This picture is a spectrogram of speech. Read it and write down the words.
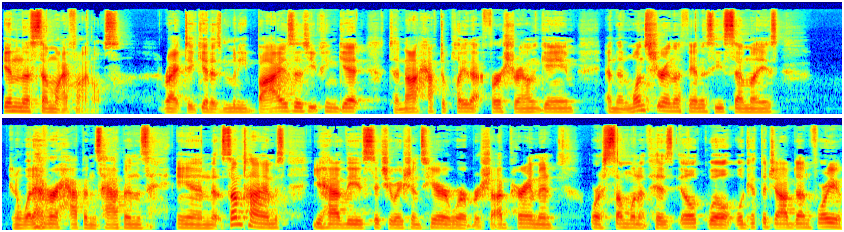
in the semifinals, right? To get as many buys as you can get, to not have to play that first round game. And then once you're in the fantasy semis, you know, whatever happens, happens. And sometimes you have these situations here where Breshad Perriman or someone of his ilk will will get the job done for you.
